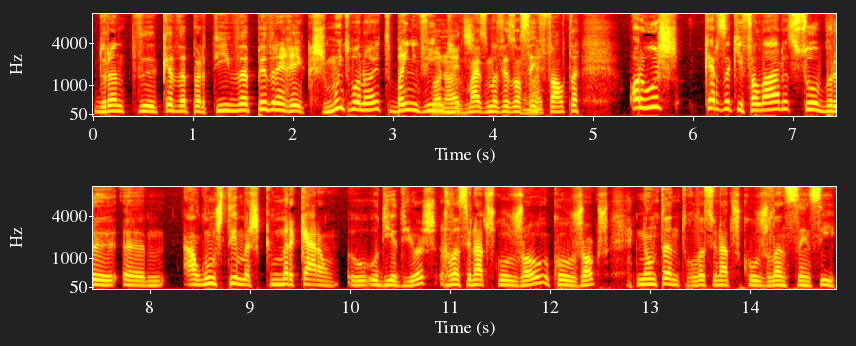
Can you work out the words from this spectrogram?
durante cada partida. Pedro Henriques, muito boa noite, bem-vindo mais uma vez ao boa Sem noite. Falta. Ora, hoje Queres aqui falar sobre um, alguns temas que marcaram o, o, dia de hoje, relacionados com, o com os jogos, não tanto relacionados com os lances em si,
